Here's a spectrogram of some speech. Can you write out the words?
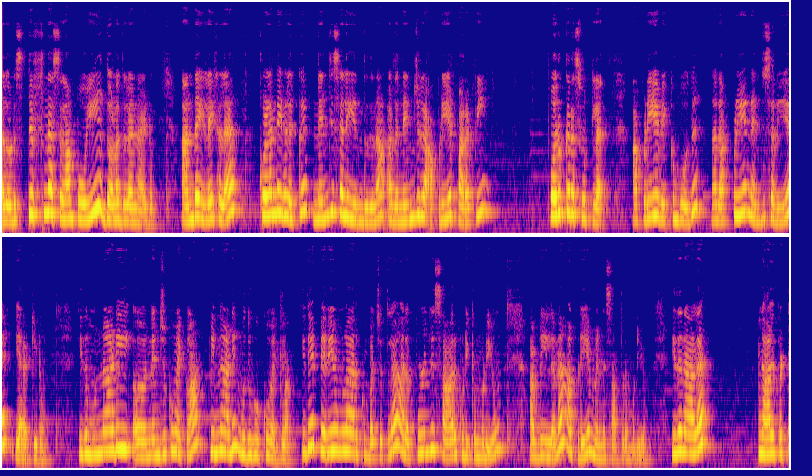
அதோட ஸ்டிஃப்னஸ் எல்லாம் போய் தொலதுலன்னு ஆகிடும் அந்த இலைகளை குழந்தைகளுக்கு நெஞ்சு சளி இருந்ததுன்னா அதை நெஞ்சில் அப்படியே பரப்பி பொறுக்கிற சூட்டில் அப்படியே வைக்கும்போது அது அப்படியே நெஞ்சு சளியை இறக்கிடும். இது முன்னாடி நெஞ்சுக்கும் வைக்கலாம் பின்னாடி முதுகுக்கும் வைக்கலாம். இதே பெரியவங்களா இருக்கும் பட்சத்தில் அதை புழிஞ்சு சாறு குடிக்க முடியும். அப்படி இல்லைன்னா அப்படியே மென்று சாப்பிட முடியும். இதனால் நாள்பட்ட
